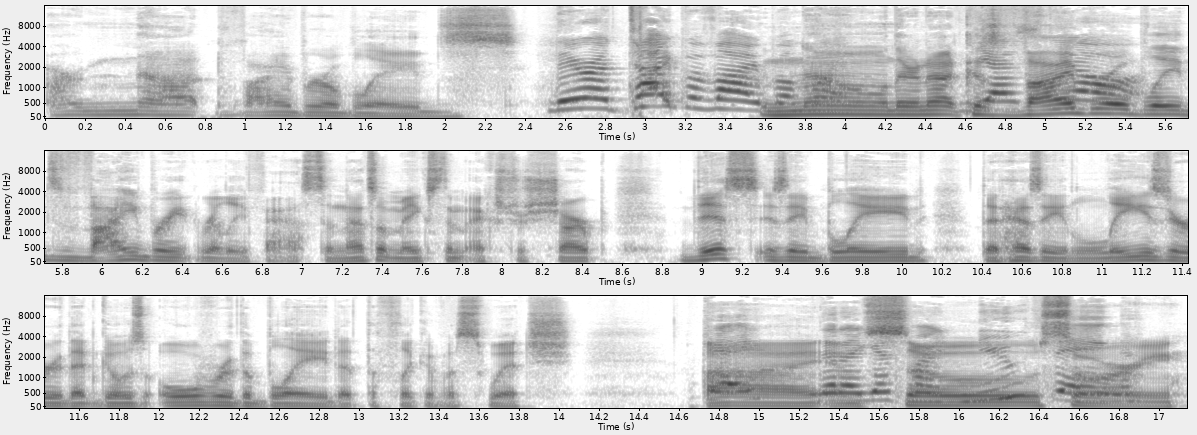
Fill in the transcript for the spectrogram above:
are not vibroblades. They're a type of vibroblade. No, they're not because Yes, they vibro are. blades vibrate really fast, and that's what makes them extra sharp. This is a blade that has a laser that goes over the blade at the flick of a switch. I then I am guess my new thing- sorry.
